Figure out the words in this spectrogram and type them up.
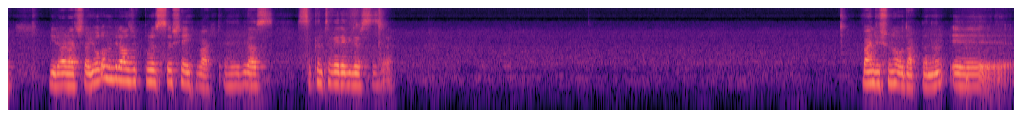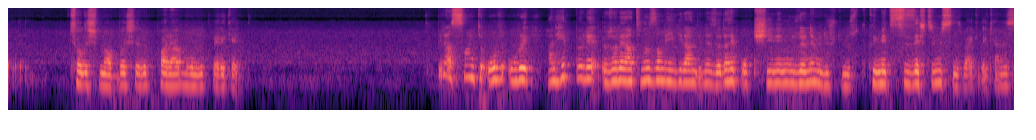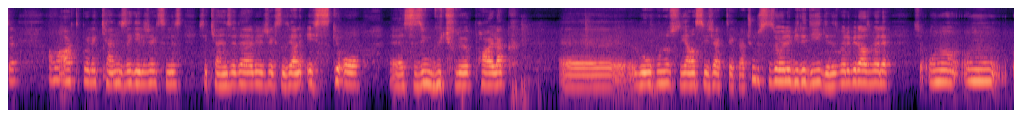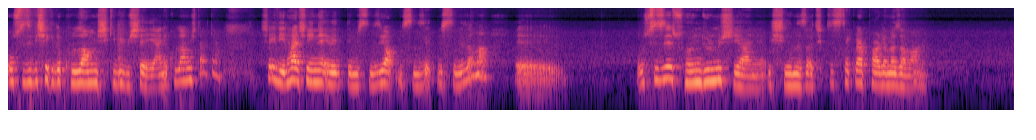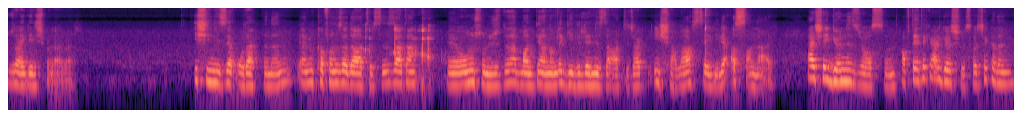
bir araçla yol ama birazcık burası şey var e, biraz sıkıntı verebilir size. Bence şuna odaklanın. Ee, çalışma, başarı, para, bolluk, bereket. Biraz sanki or, orayı yani hep böyle özel hayatınızla mı ilgilendiniz ya da hep o kişinin üzerine mi düştünüz? Kıymetsizleştirmişsiniz belki de kendinizi. Ama artık böyle kendinize geleceksiniz. İşte kendinize değer vereceksiniz. Yani eski o e, sizin güçlü, parlak e, ruhunuz yansıyacak tekrar. Çünkü siz öyle biri değildiniz. Böyle biraz böyle işte onu, onu o sizi bir şekilde kullanmış gibi bir şey. Yani kullanmış derken şey değil her şeyine evet demişsiniz, yapmışsınız, etmişsiniz ama e, o sizi söndürmüş yani ışığınızı açıkçası tekrar parlama zamanı. Güzel gelişmeler var. İşinize odaklanın. Yani kafanıza dağıtırsınız. Zaten e, onun sonucunda maddi anlamda gelirleriniz de artacak. İnşallah sevgili aslanlar. Her şey gönlünüzce olsun. Haftaya tekrar görüşürüz. Hoşçakalın.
